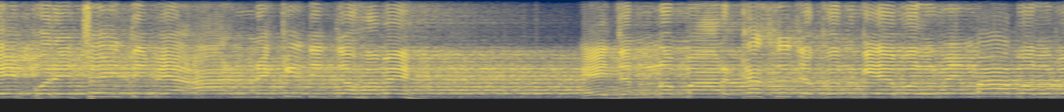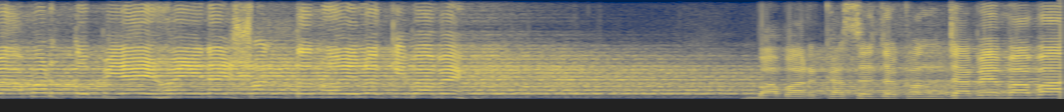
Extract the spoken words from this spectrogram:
এই পরিচয় দিবে আর নাকি দিতে হবে। এই জন্য মার কাছে যখন গিয়ে বলবে, মা বলবে, আমার তো বিয়ে হয় নাই, সন্তান হইল কীভাবে? বাবার কাছে যখন যাবে, বাবা,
